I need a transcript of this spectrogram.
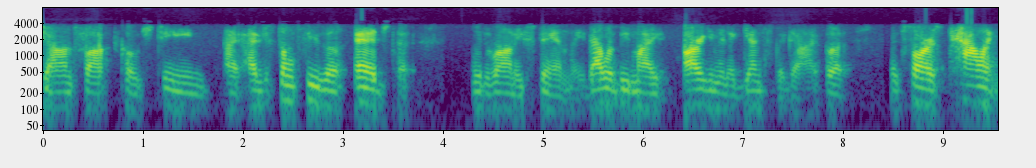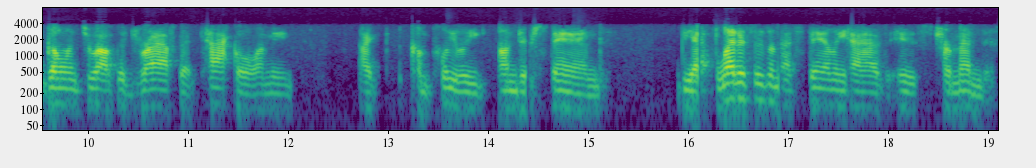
John Fox coach team. I, I just don't see the edge that with Ronnie Stanley. That would be my argument against the guy. But as far as talent going throughout the draft at tackle, I mean, I completely understand the athleticism that Stanley has is tremendous,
